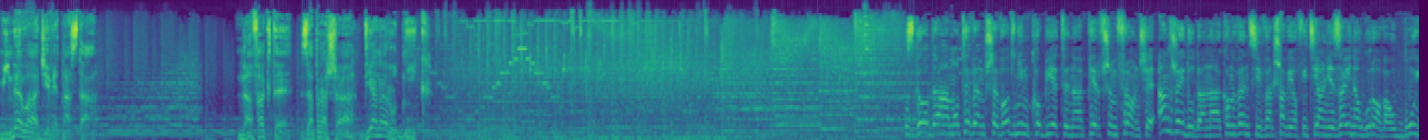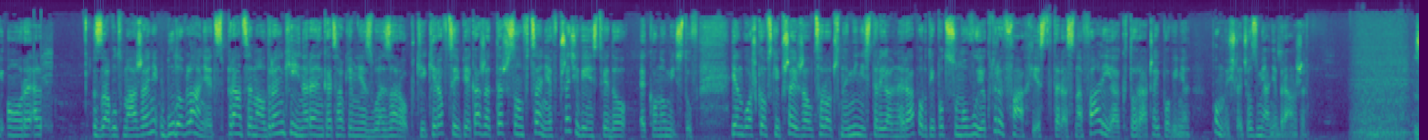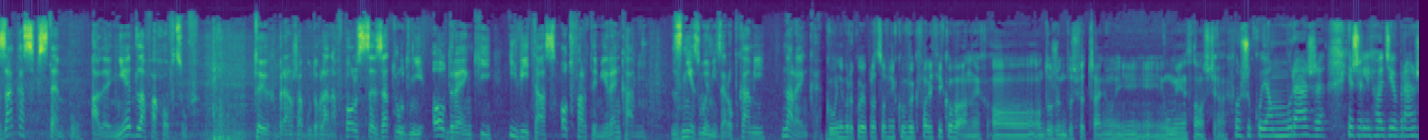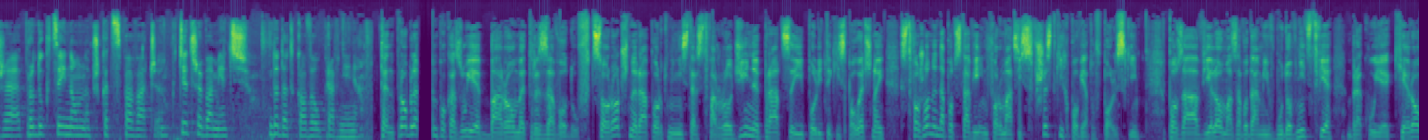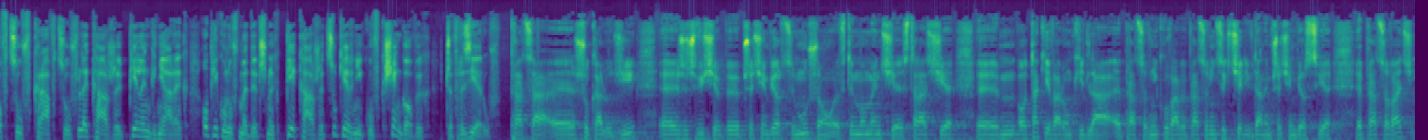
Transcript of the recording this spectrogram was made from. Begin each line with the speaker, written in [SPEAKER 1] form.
[SPEAKER 1] Minęła dziewiętnasta. Na faktę zaprasza Diana Rudnik.
[SPEAKER 2] Zgoda motywem przewodnim kobiety na pierwszym froncie. Andrzej Duda na konwencji w Warszawie oficjalnie zainaugurował bój o real... Zawód marzeń, budowlaniec. Pracę ma od ręki i na rękę całkiem niezłe zarobki. Kierowcy i piekarze też są w cenie, w przeciwieństwie do ekonomistów. Jan Błaszkowski przejrzał coroczny ministerialny raport i podsumowuje, który fach jest teraz na fali, a kto raczej powinien pomyśleć o zmianie branży.
[SPEAKER 3] Zakaz wstępu, ale nie dla fachowców. Tych branża budowlana w Polsce zatrudni od ręki i wita z otwartymi rękami, z niezłymi zarobkami na rękę.
[SPEAKER 4] Głównie brakuje pracowników wykwalifikowanych o, o dużym doświadczeniu i, i umiejętnościach.
[SPEAKER 5] poszukują murarzy, jeżeli chodzi o branżę produkcyjną, na przykład spawaczy, gdzie trzeba mieć dodatkowe uprawnienia.
[SPEAKER 3] Ten problem pokazuje barometr zawodów. Coroczny raport Ministerstwa Rodziny, Pracy i Polityki Społecznej stworzony na podstawie informacji z wszystkich powiatów Polski. Poza wieloma zawodami w budownictwie brakuje kierowców, krawców, lekarzy, pielęgniarek, opiekunów medycznych, piekarzy, cukierników, księgowych czy fryzjerów.
[SPEAKER 6] Praca e, szuka ludzi. E, Rzeczywiście e, przedsiębiorcy muszą w tym momencie starać się o takie warunki dla pracowników, aby pracownicy chcieli w danym przedsiębiorstwie pracować.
